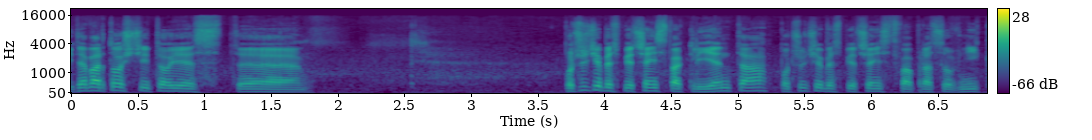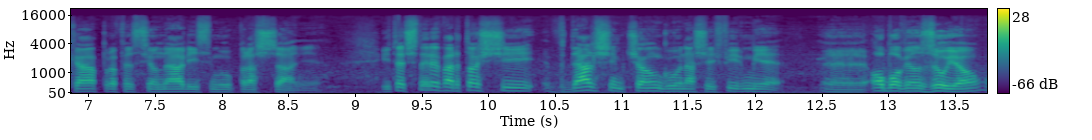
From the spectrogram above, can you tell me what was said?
I te wartości to jest e, poczucie bezpieczeństwa klienta, poczucie bezpieczeństwa pracownika, profesjonalizm i upraszczanie. I te cztery wartości w dalszym ciągu naszej firmie e, obowiązują.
